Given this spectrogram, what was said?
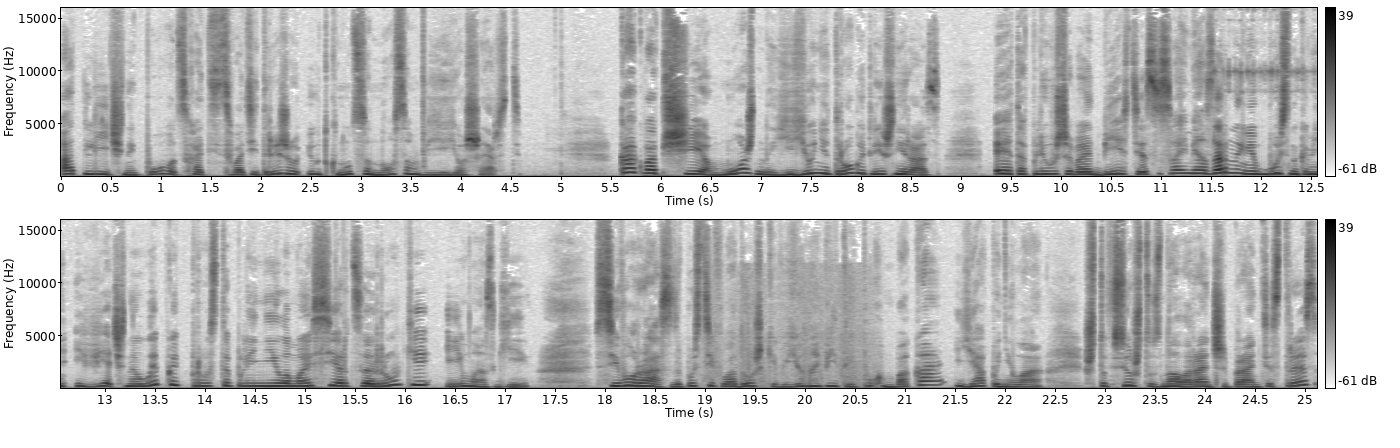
отличный повод схватить рыжую и уткнуться носом в ее шерсть. Как вообще можно ее не трогать лишний раз? Эта плюшевая бестия со своими озорными бусинками и вечной улыбкой просто пленила мое сердце, руки и мозги. Всего раз, запустив ладошки в ее набитые пухом бока, я поняла, что все, что знала раньше про антистресс,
